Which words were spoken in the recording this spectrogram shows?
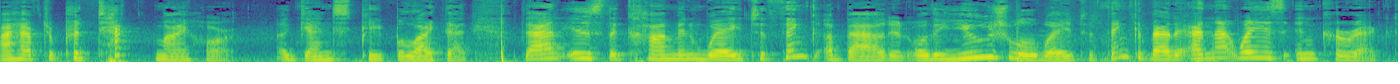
I have to protect my heart against people like that. That is the common way to think about it, or the usual way to think about it, and that way is incorrect.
